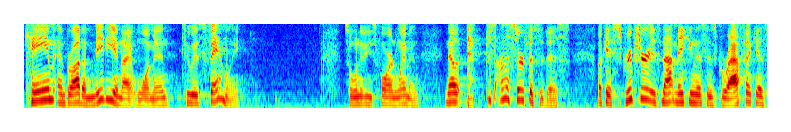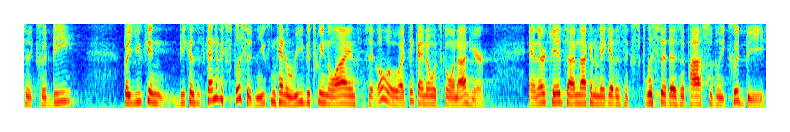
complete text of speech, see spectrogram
came and brought a Midianite woman to his family. So, one of these foreign women. Now, just on the surface of this, okay, Scripture is not making this as graphic as it could be, but you can, because it's kind of explicit, and you can kind of read between the lines and say, oh, I think I know what's going on here. And their kids, I'm not going to make it as explicit as it possibly could be,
